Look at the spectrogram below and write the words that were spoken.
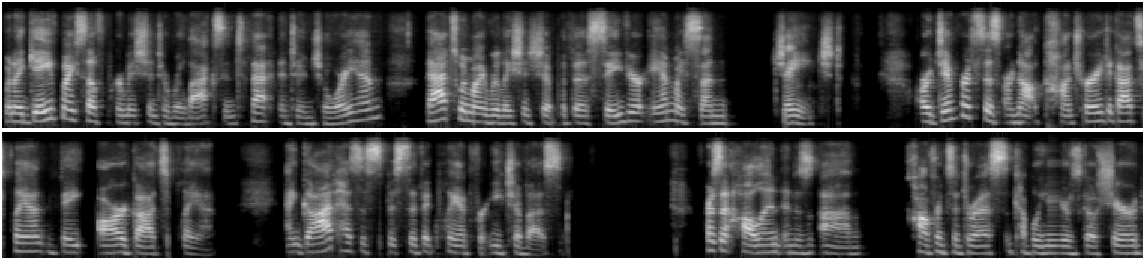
When I gave myself permission to relax into that and to enjoy him, that's when my relationship with the Savior and my son changed. Our differences are not contrary to God's plan, they are God's plan. And God has a specific plan for each of us. President Holland, in his um, conference address a couple years ago, shared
